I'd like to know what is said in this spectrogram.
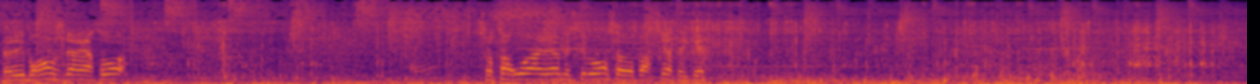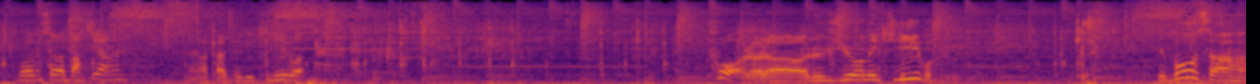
T'as des branches derrière toi. Ta roue arrière, mais c'est bon, ça va partir, t'inquiète. Ouais, ça va partir. Hein. On va faire un peu d'équilibre. Oh là là, le vieux en équilibre. C'est beau ça.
